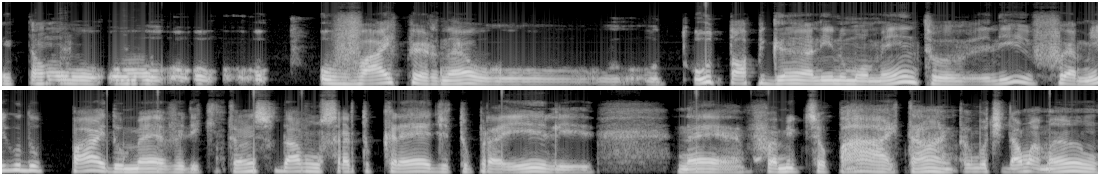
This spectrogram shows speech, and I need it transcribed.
então, o, o, o, o Viper, né, o, o, o, Top Gun ali no momento, ele foi amigo do pai do Maverick, então isso dava um certo crédito para ele, né, foi amigo do seu pai, tá, então vou te dar uma mão.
